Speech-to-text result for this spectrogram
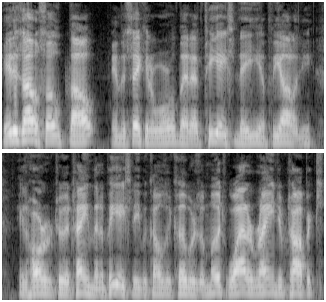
It is also thought in the secular world that a THD of theology is harder to attain than a PhD because it covers a much wider range of topics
